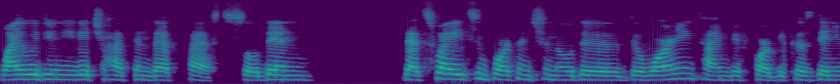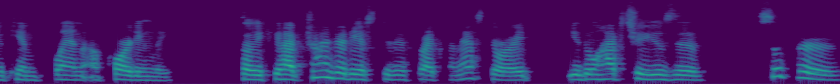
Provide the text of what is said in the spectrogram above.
why would you need it to happen that fast? So then that's why it's important to know the, the warning time before, because then you can plan accordingly. So if you have 200 years to deflect an asteroid, you don't have to use a super,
